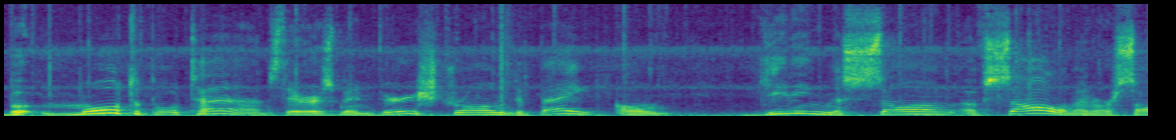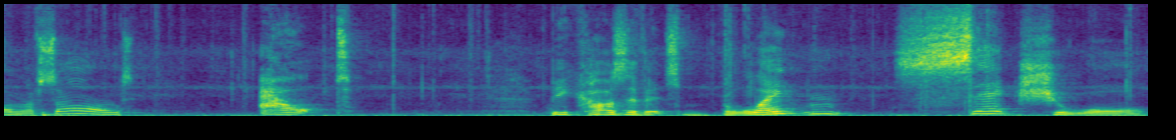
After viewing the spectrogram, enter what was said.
but multiple times. There has been very strong debate on getting the Song of Solomon or Song of Songs out because of its blatant sexual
